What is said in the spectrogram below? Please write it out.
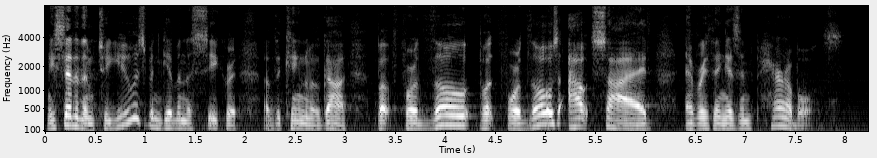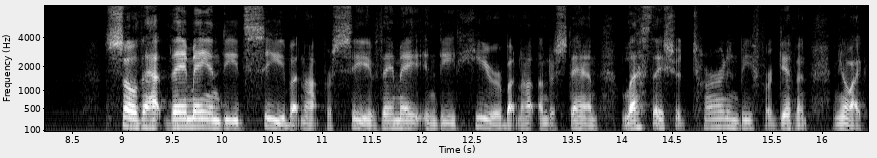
He said to them, To you has been given the secret of the kingdom of God, but for those, but for those outside, everything is in parables, so that they may indeed see but not perceive. They may indeed hear but not understand, lest they should turn and be forgiven. And you're like,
